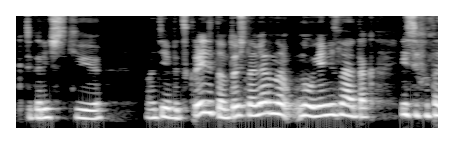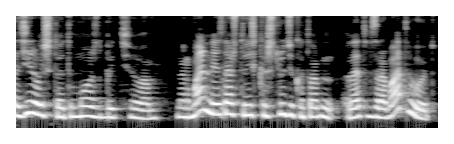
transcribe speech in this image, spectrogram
категорически дебет с кредитом. То есть, наверное, ну, я не знаю, так, если фантазировать, что это может быть э, нормально, я знаю, что есть, конечно, люди, которые на этом зарабатывают,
